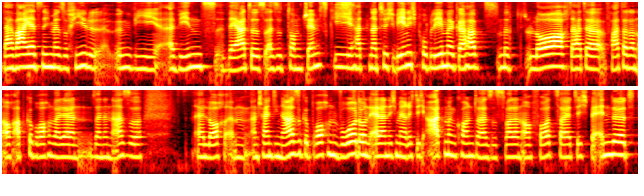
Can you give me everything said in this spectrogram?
da war jetzt nicht mehr so viel irgendwie erwähnenswertes. Also Tom Jemski hat natürlich wenig Probleme gehabt mit Loch. Da hat der Vater dann auch abgebrochen, weil er seine Nase äh, Loch ähm, anscheinend die Nase gebrochen wurde und er dann nicht mehr richtig atmen konnte. Also es war dann auch vorzeitig beendet.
